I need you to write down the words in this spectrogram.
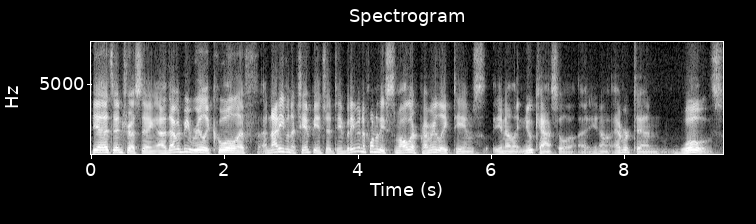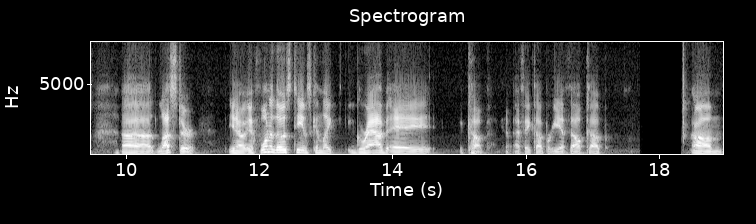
Yeah, that's interesting. Uh, that would be really cool if uh, not even a championship team, but even if one of these smaller Premier League teams, you know, like Newcastle, uh, you know, Everton, Wolves, uh, Leicester, you know, if one of those teams can like grab a cup, you know, FA Cup or EFL Cup, um,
